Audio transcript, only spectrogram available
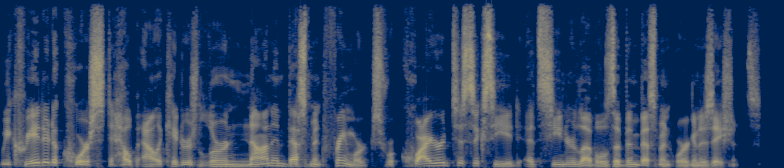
we created a course to help allocators learn non investment frameworks required to succeed at senior levels of investment organizations.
